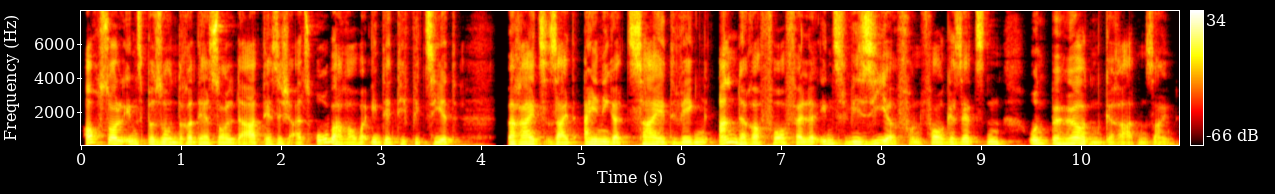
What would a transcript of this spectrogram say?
Auch soll insbesondere der Soldat, der sich als Oberauer identifiziert, bereits seit einiger Zeit wegen anderer Vorfälle ins Visier von Vorgesetzten und Behörden geraten sein.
